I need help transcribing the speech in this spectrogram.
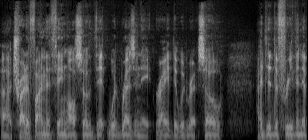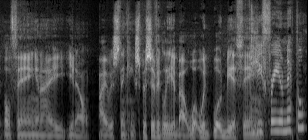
uh, try to find the thing also that would resonate, right? That would re- so I did the free the nipple thing, and I, you know, I was thinking specifically about what would what would be a thing. Did you free your nipple?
